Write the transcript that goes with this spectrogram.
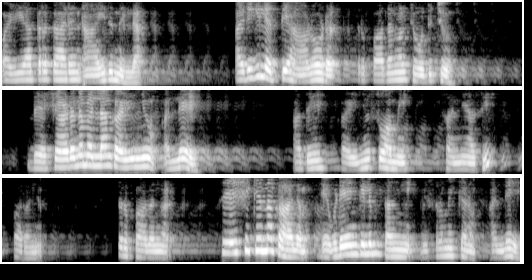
വഴിയാത്രക്കാരൻ ആയിരുന്നില്ല. അരികിലെത്തിയ ആളോട് തൃപ്പാദങ്ങൾ ചോദിച്ചു ദേശാടനമെല്ലാം കഴിഞ്ഞു അല്ലേ? അതെ കഴിഞ്ഞു സ്വാമി സന്യാസി പറഞ്ഞു. തൃപ്പാദങ്ങൾ ശേഷിക്കുന്ന കാലം എവിടെയെങ്കിലും തങ്ങി വിശ്രമിക്കണം അല്ലേ?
